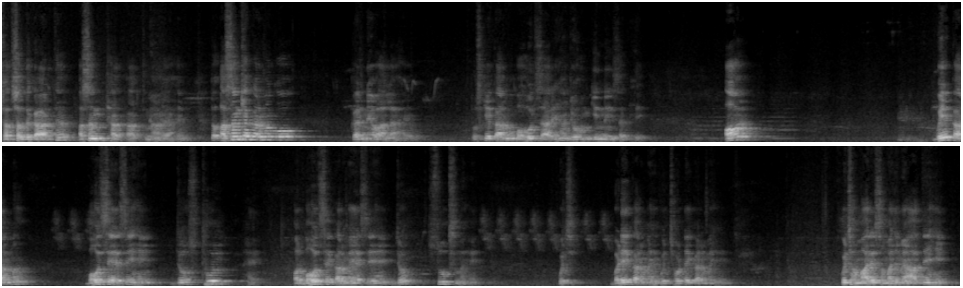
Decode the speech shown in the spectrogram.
सत शब्द का अर्थ असंख्य अर्थ में आया है। तो असंख्य कर्म को करने वाला है वो। तो उसके कर्म बहुत सारे हैं जो हम गिन नहीं सकते। और वे कर्म बहुत से ऐसे हैं जो स्थूल हैं और बहुत से कर्म ऐसे हैं जो सूक्ष्म हैं। कुछ बड़े कर्म हैं, कुछ छोटे कर्म हैं। कुछ हमारे समझ में आते हैं,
